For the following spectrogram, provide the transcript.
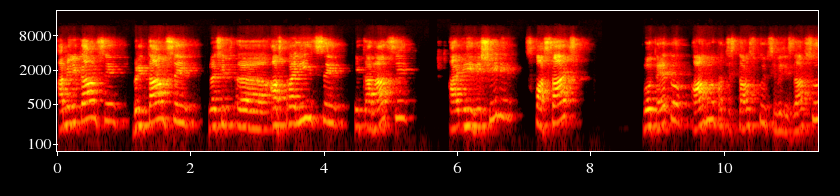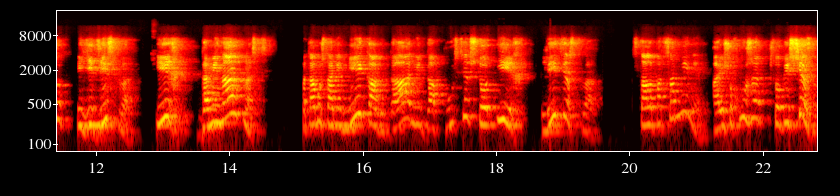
американцы, британцы, значит, э, австралийцы и канадцы, они решили спасать вот эту англо-протестантскую цивилизацию и единство, их доминантность, потому что они никогда не допустят, что их лидерство стало под сомнением, а еще хуже, чтобы исчезло.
